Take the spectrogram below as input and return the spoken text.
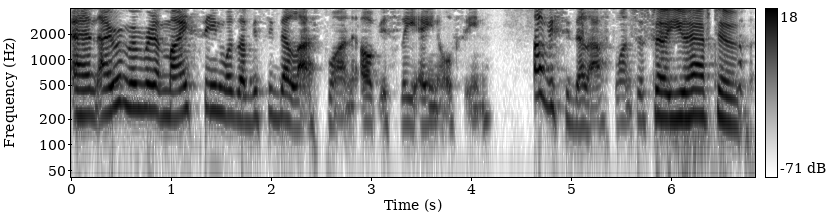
And I remember that my scene was obviously the last one, obviously anal scene, obviously the last one. So you have to.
